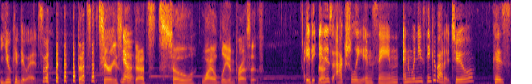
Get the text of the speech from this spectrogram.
you can do it. That's seriously, No. that's so wildly impressive. It, That- it is actually insane. And when you think about it too, because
